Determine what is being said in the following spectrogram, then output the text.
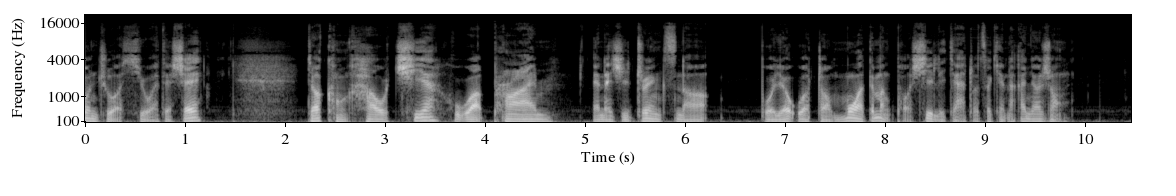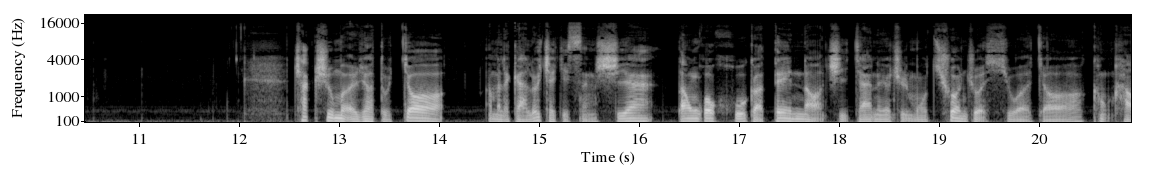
วนจัวหัวเตเชเจ้าของเขาเชียหัว Prime energy drinks เนาะปวยวัวจอมมั่วแต่มังพอชีลยจ้าตัวสักแนักย้อนรองชักชูมาอยอตัวจ่ออเมริกาลูกจักิสังเชียต้องก็คู่กับเต้นเนาะชีจานยจุดมุชวนจวดชัวจอของเขา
